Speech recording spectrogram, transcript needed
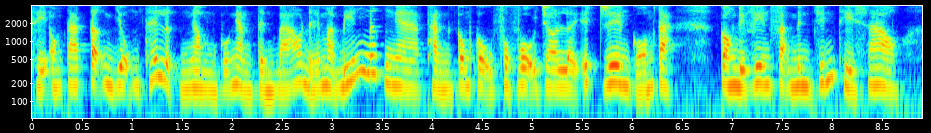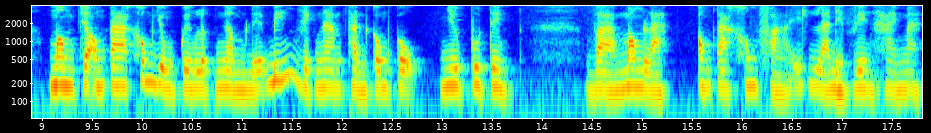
thì ông ta tận dụng thế lực ngầm của ngành tình báo để mà biến nước Nga thành công cụ phục vụ cho lợi ích riêng của ông ta. Còn điệp viên Phạm Minh Chính thì sao? Mong cho ông ta không dùng quyền lực ngầm để biến Việt Nam thành công cụ như Putin. Và mong là ông ta không phải là điệp viên hai mang.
